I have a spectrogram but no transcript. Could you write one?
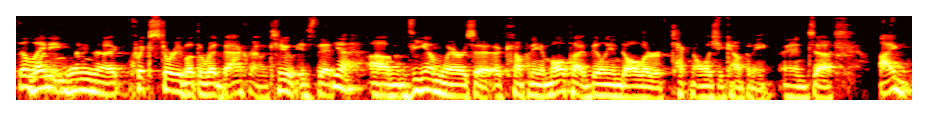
the lighting. One, one uh, quick story about the red background too is that yeah. um, VMware is a, a, company, a multi-billion-dollar technology company, and uh, I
